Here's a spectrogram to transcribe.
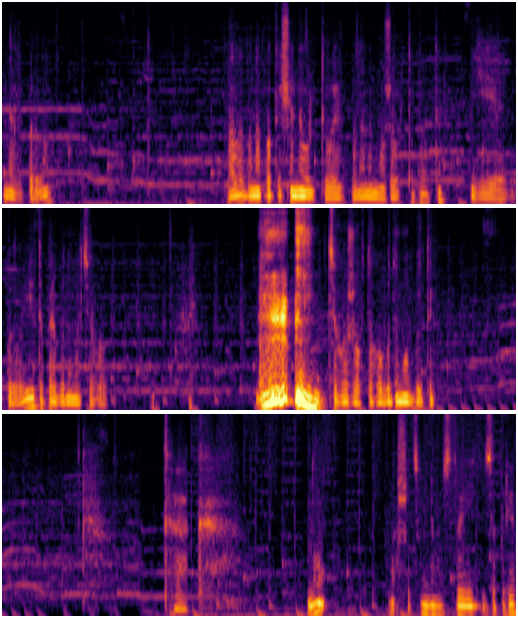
Не вбило. Але вона поки що не ультує. Вона не може ультувати. Є, вбило. І тепер будемо цього. цього жовтого будемо бити. Так. Ну, а що це в ньому стоїть? Запрет?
